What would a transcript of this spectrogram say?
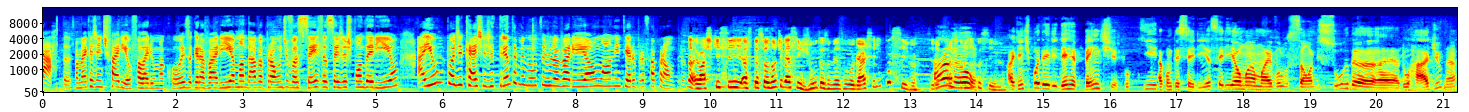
carta. Como é que a gente faria? Eu falaria uma coisa, gravaria, mandava para um de vocês, vocês responderiam. Aí um podcast de 30 minutos levaria um ano inteiro para ficar pronto. Não, eu acho que se as pessoas não tivessem juntas no mesmo lugar, seria impossível. Seria ah, não. impossível. A gente poderia, de repente, o que aconteceria seria uma, uma evolução absurda é, do rádio, né?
